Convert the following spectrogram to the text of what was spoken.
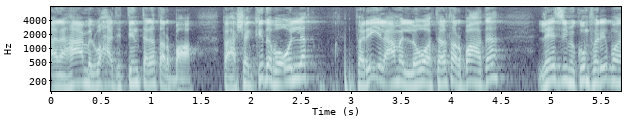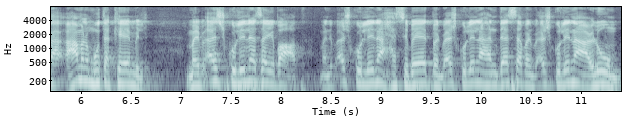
أنا هعمل واحد اتنين تلاتة أربعة. فعشان كده بقول لك فريق العمل اللي هو تلاتة أربعة ده لازم يكون فريق عمل متكامل. ما يبقاش كلنا زي بعض ما نبقاش كلنا حاسبات ما نبقاش كلنا هندسة ما نبقاش كلنا علوم.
